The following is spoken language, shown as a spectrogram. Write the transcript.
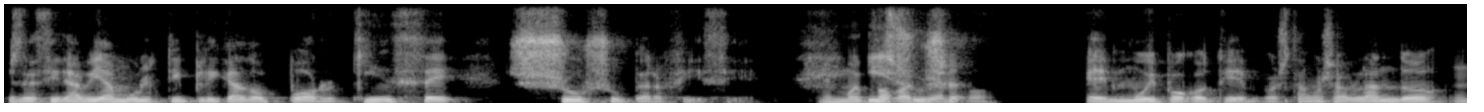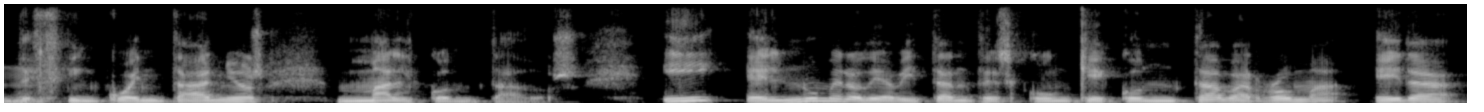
Es decir, había multiplicado por 15 su superficie. En muy poco tiempo. En muy poco tiempo, estamos hablando de 50 años mal contados. Y el número de habitantes con que contaba Roma era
